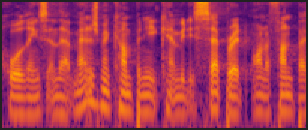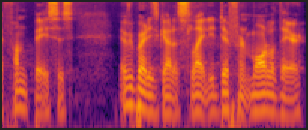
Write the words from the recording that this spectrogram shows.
holdings in that management company. It can be separate on a fund by fund basis. Everybody's got a slightly different model there.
